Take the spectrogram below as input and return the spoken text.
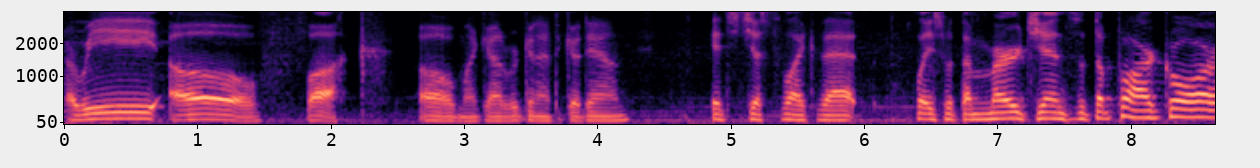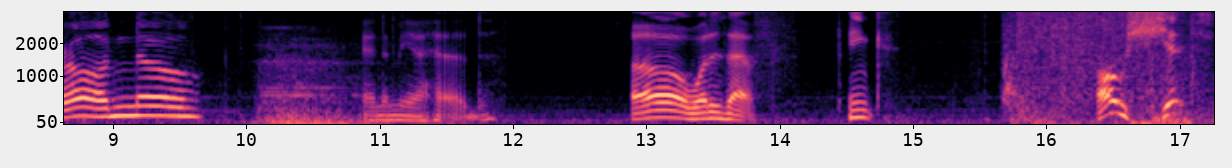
Are we? Oh, fuck. Oh my god, we're gonna have to go down. It's just like that place with the merchants, with the parkour. Oh no. Enemy ahead. Oh, what is that? pink. Oh shit!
